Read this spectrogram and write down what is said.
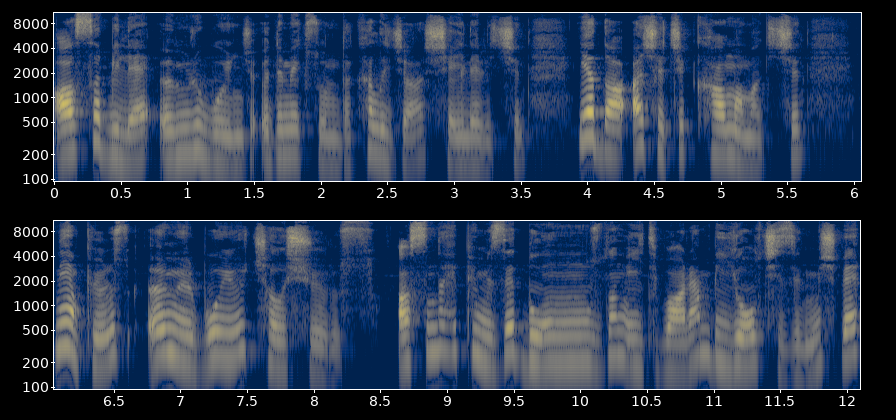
alsa bile ömrü boyunca ödemek zorunda kalacağı şeyler için ya da aç açık kalmamak için ne yapıyoruz? Ömür boyu çalışıyoruz. Aslında hepimize doğumumuzdan itibaren bir yol çizilmiş ve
